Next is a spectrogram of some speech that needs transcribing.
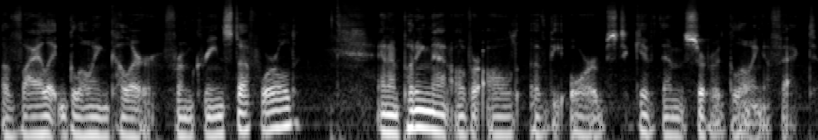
a violet glowing color from Green Stuff World, and I'm putting that over all of the orbs to give them sort of a glowing effect.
